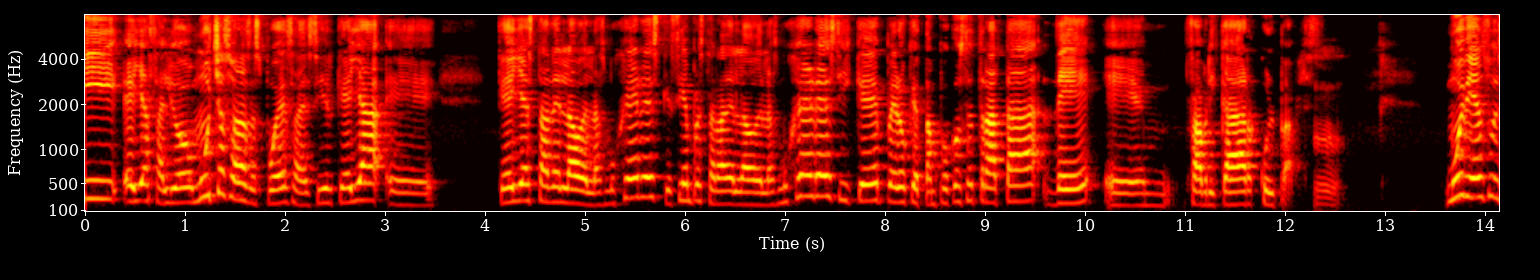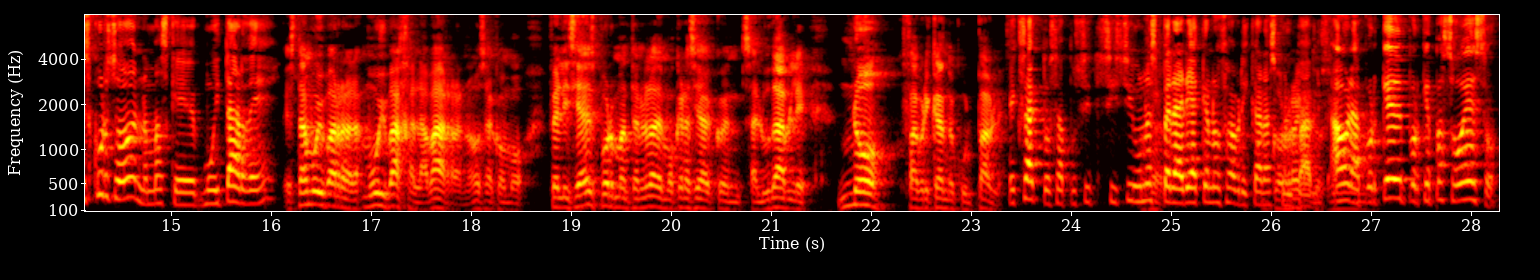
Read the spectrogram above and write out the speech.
y ella salió muchas horas después a decir que ella, eh, que ella está del lado de las mujeres, que siempre estará del lado de las mujeres y que, pero que tampoco se trata de em, fabricar culpables. Mm. Muy bien su discurso, más que muy tarde. Está muy, barra, muy baja la barra, ¿no? O sea, como felicidades por mantener la democracia saludable, no fabricando culpables. Exacto, o sea, pues sí, sí, uno esperaría que no fabricaras culpables. Ahora, ¿por qué, ¿por qué pasó eso?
